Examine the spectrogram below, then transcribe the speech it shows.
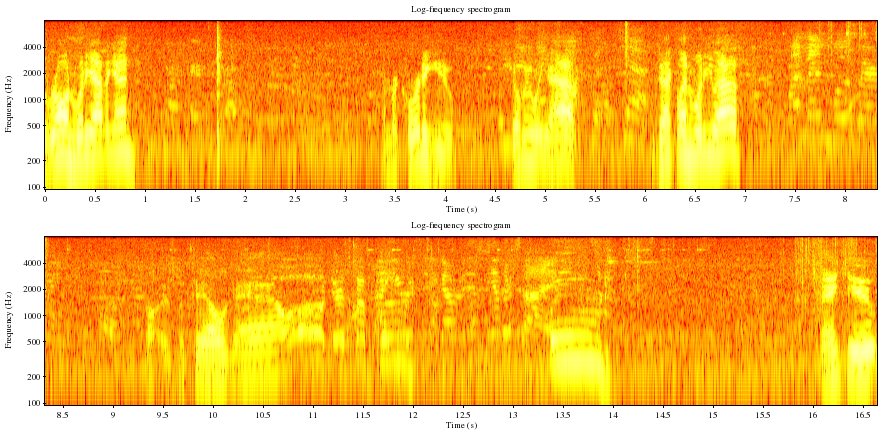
So, Rowan, what do you have again? I'm recording you. Show me what you have. Declan, what do you have? Lemon blueberry. Oh, there's Mateo. Oh, there's the food. the. Food. Thank you.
